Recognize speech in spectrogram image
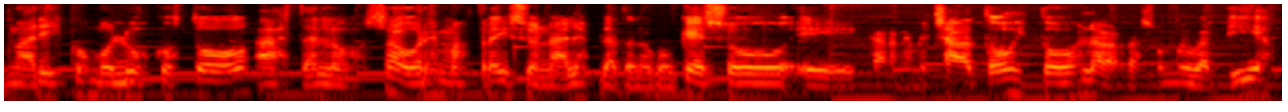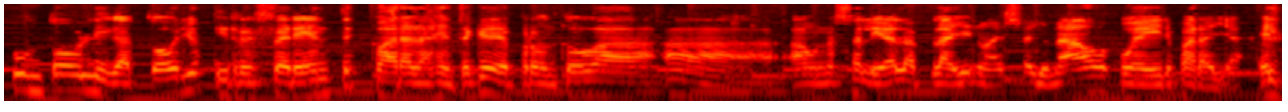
mariscos, moluscos, todo, hasta los sabores más tradicionales, plátano con queso, eh, carne mechada, todos y todos, la verdad, son muy buenos. Y es punto obligatorio y referente para la gente que de pronto va a, a una salida a la playa y no desayunado, puede ir para allá. El,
